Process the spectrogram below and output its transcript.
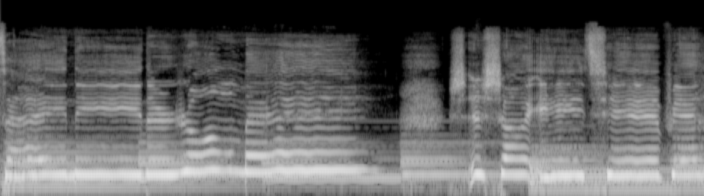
在你的容美，世上一切变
